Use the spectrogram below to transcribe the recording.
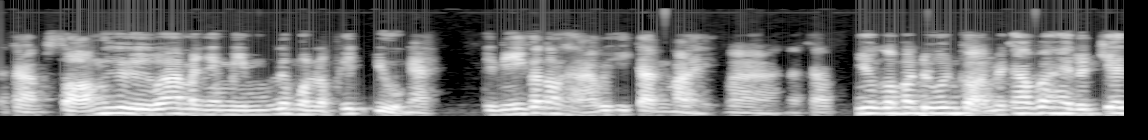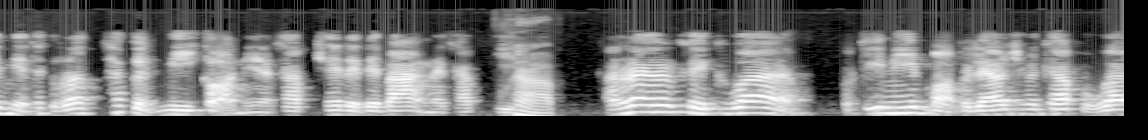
นะครับสองคือว่ามันยังมีเรื่องมลพิษอยู่ไงทีนี้ก็ต้องหาวิธีการใหม่มานะครับเดี๋ยวเรามาดูกันก่อนไหมครับว่าไฮโดรเจนเนี่ยถ้าเกิดว่าถ้าเกิดมีก่อนเนี่ยนะครับใช้อะไรได้บ้างนะครับอีกครับอันแรกก็คือคือว่าเมื่อกี้นี้บอกไปแล้วใช่ไหมครับบอกว่า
